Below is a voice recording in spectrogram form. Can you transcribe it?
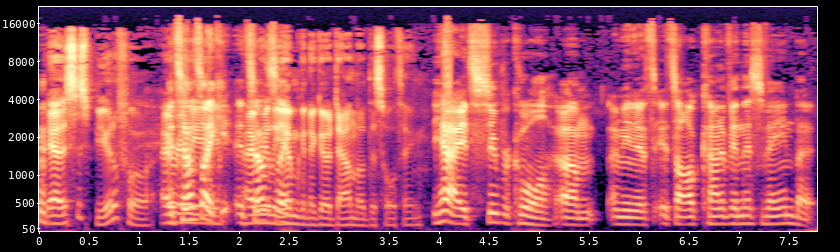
yeah, this is beautiful. I It sounds like- it I sounds really like- am gonna go download this whole thing. yeah, it's super cool. Um, I mean, it's it's all kind of in this vein, but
